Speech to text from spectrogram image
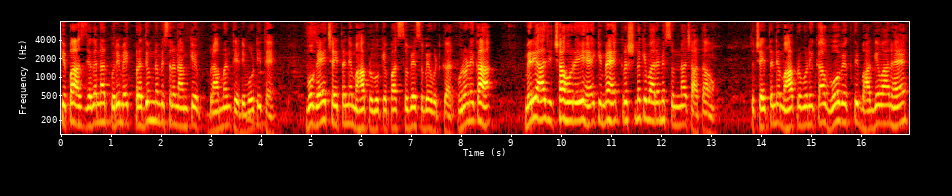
के पास जगन्नाथपुरी में एक प्रद्युम्न मिश्र नाम के ब्राह्मण थे, डिवोटी थे वो गए चैतन्य महाप्रभु के पास सुबह सुबह उठकर। उन्होंने कहा, मेरी आज इच्छा हो रही है कि मैं कृष्ण के बारे में सुनना चाहता हूँ। तो चैतन्य महाप्रभु ने कहा, वो व्यक्ति भाग्यवान है,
